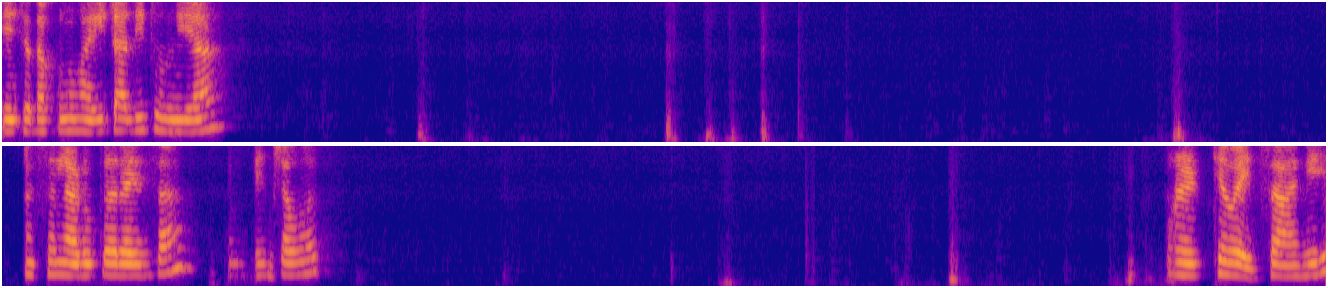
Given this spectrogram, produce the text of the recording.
याच्यात आपण व्हाईट आधी ठेवूया. असं लाडू करायचा त्याच्यावर ठेवायचं आहे.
